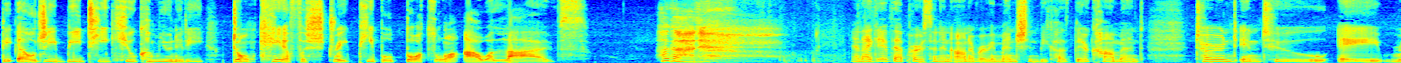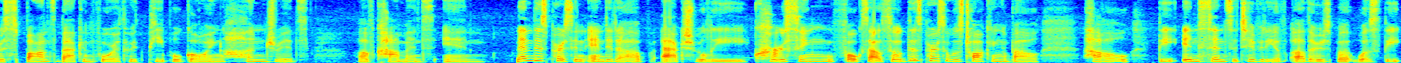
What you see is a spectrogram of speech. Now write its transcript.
The LGBTQ community don't care for straight people thoughts on our lives. Oh God. And I gave that person an honorary mention because their comment turned into a response back and forth with people going hundreds of comments in. Then this person ended up actually cursing folks out. So this person was talking about how the insensitivity of others, but was the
